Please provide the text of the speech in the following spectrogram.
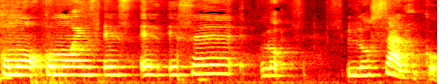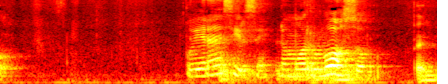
como, como es, es, es- ese, lo, lo sádico, pudiera decirse, lo morboso eh,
